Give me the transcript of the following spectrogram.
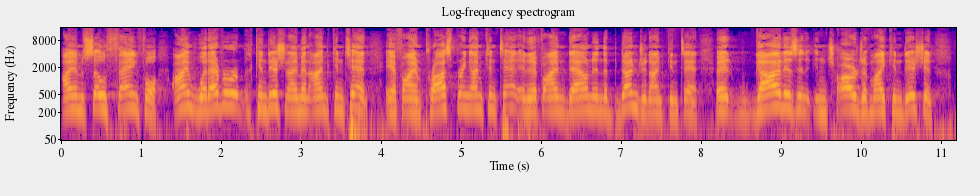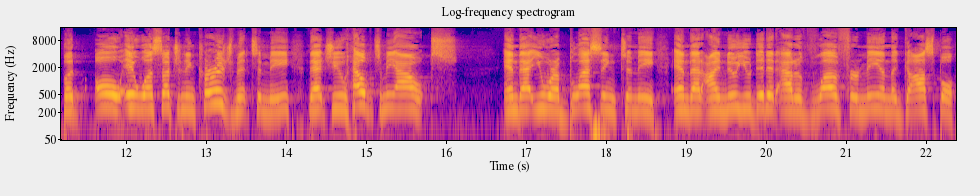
i am so thankful. I'm whatever condition i'm in i'm content. If i'm prospering i'm content. And if i'm down in the dungeon i'm content. God is in charge of my condition. But oh it was such an encouragement to me that you helped me out and that you were a blessing to me, and that I knew you did it out of love for me and the gospel.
